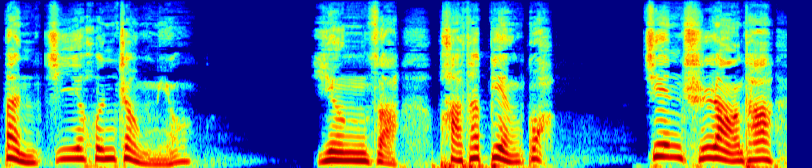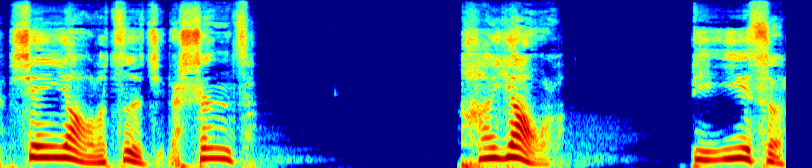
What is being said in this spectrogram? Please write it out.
办结婚证明，英子怕他变卦。坚持让他先要了自己的身子，他要了，第一次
